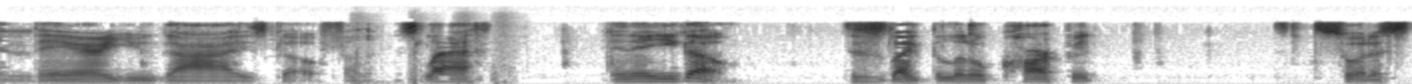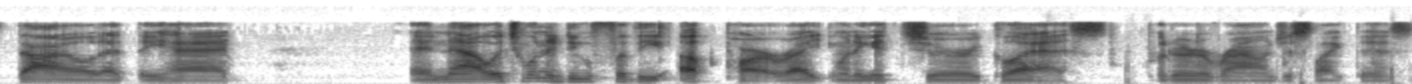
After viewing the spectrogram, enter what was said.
And there you guys go fill in this last. And there you go. This is like the little carpet sort of style that they had. And now what you want to do for the up part, right? You want to get your glass, put it around just like this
